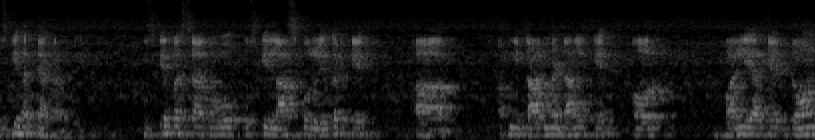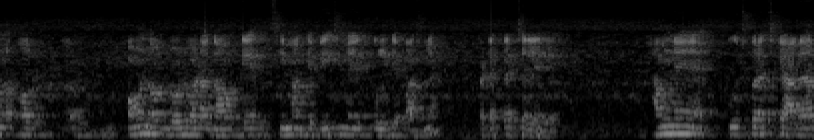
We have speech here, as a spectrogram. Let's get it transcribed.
उसकी हत्या कर दी। उसके पश्चात वो उसकी लाश को लेकर के आ, अपनी कार में डाल के और वालिया के डॉन और अ, पौंड और डोडवाड़ा गांव के सीमा के बीच में एक पुल के पास में पटक कर चले गए हमने पूछपरछ के आधार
